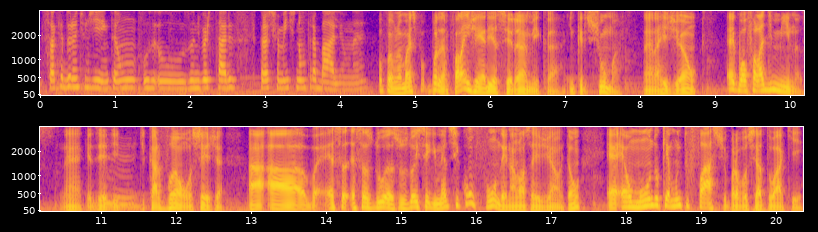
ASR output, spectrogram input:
só que é durante o dia. Então, os, os universitários praticamente não trabalham, né? O problema, mas, por por exemplo, falar em engenharia cerâmica em Criciúma, né, na região, é igual falar de Minas, né? Quer dizer, de, de carvão, ou seja, a, a- essa- essas duas, os dois segmentos se confundem na nossa região. Então, é, é um mundo que é muito fácil para você atuar aqui.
